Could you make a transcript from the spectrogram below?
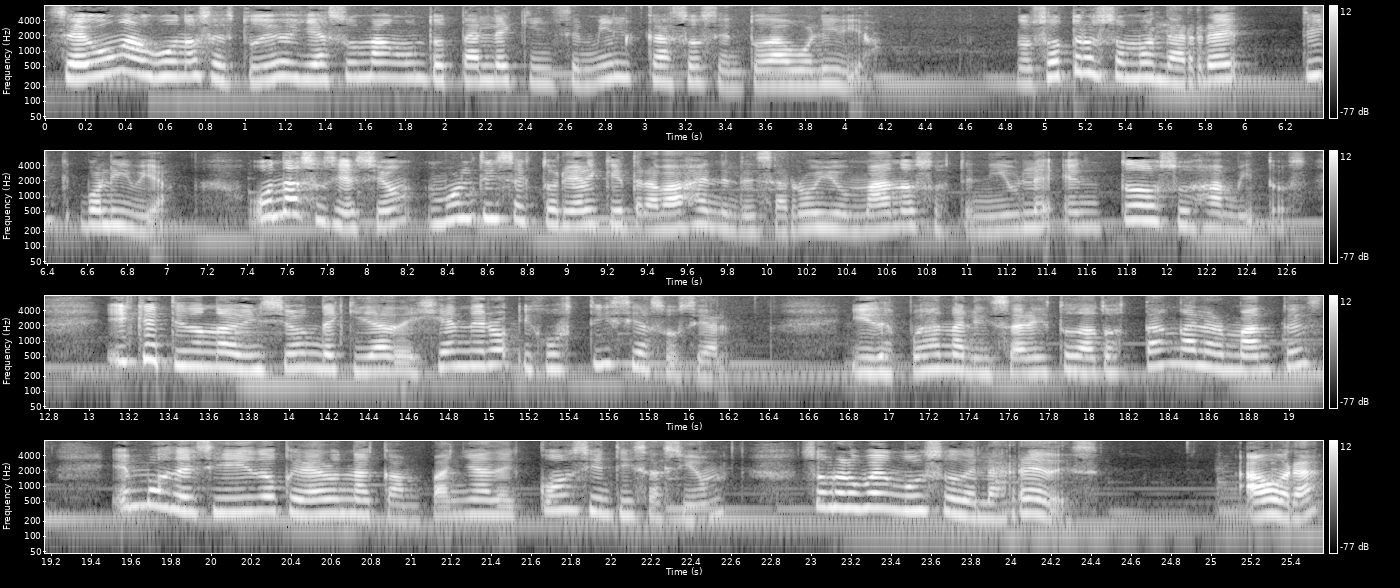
Según algunos estudios ya suman un total de 15.000 casos en toda Bolivia. Nosotros somos la red TIC Bolivia, una asociación multisectorial que trabaja en el desarrollo humano sostenible en todos sus ámbitos y que tiene una visión de equidad de género y justicia social. Y después de analizar estos datos tan alarmantes, hemos decidido crear una campaña de concientización sobre el buen uso de las redes. Ahora,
